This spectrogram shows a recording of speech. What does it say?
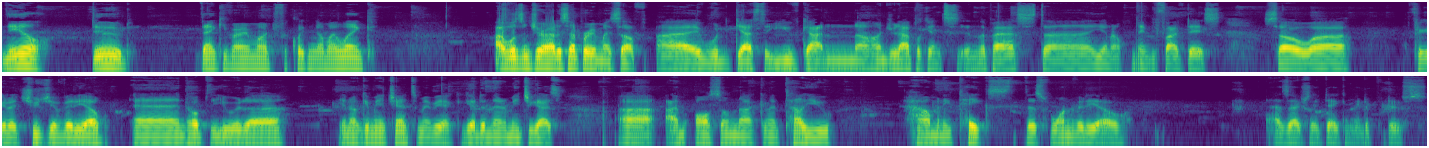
Neil, dude, thank you very much for clicking on my link. I wasn't sure how to separate myself. I would guess that you've gotten a hundred applicants in the past, uh, you know, maybe five days. So uh, I figured I'd shoot you a video and hope that you would, uh, you know, give me a chance. Maybe I could get in there to meet you guys. Uh, I'm also not going to tell you how many takes this one video has actually taken me to produce.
